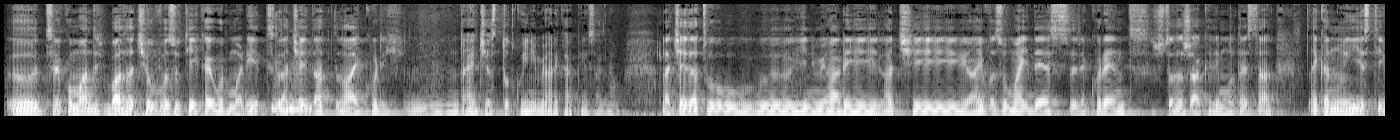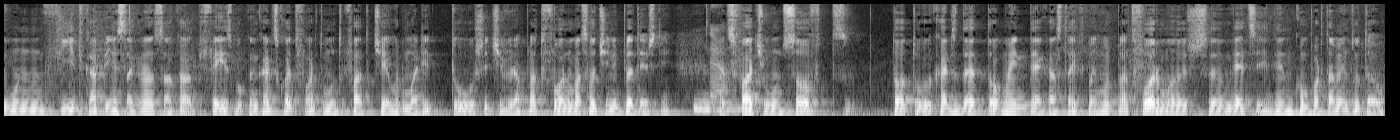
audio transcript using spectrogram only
îți recomandă pe baza ce au văzut ei că ai urmărit, mm-hmm. la ce ai dat like-uri, aici tot cu inimioare ca pe Instagram, la ce ai dat tu uh, inimioare, la ce ai văzut mai des, recurent și tot așa, cât de mult ai stat. Adică nu este un feed ca pe Instagram sau ca pe Facebook în care scoate foarte mult fapt ce ai urmărit tu și ce vrea platforma sau cine plătești. Da. Îți faci un soft totul care îți dă tocmai ideea că asta e mai mult platformă și să înveți din comportamentul tău.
